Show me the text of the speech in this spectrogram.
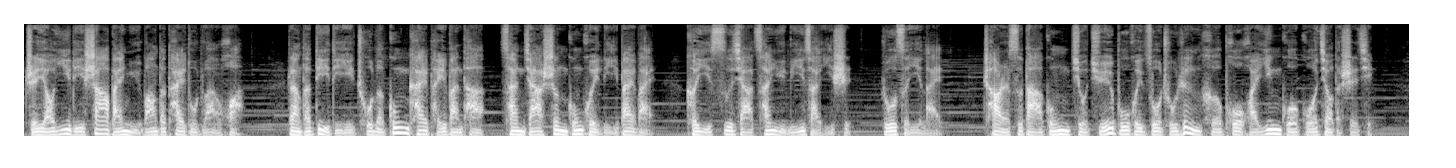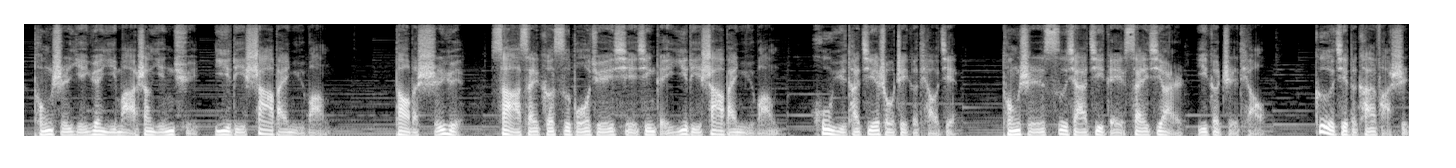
只要伊丽莎白女王的态度软化，让他弟弟除了公开陪伴他参加圣公会礼拜外，可以私下参与弥撒仪式。如此一来，查尔斯大公就绝不会做出任何破坏英国国教的事情，同时也愿意马上迎娶伊丽莎白女王。到了十月，萨塞克斯伯爵写信给伊丽莎白女王，呼吁她接受这个条件，同时私下寄给塞西尔一个纸条。各界的看法是，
